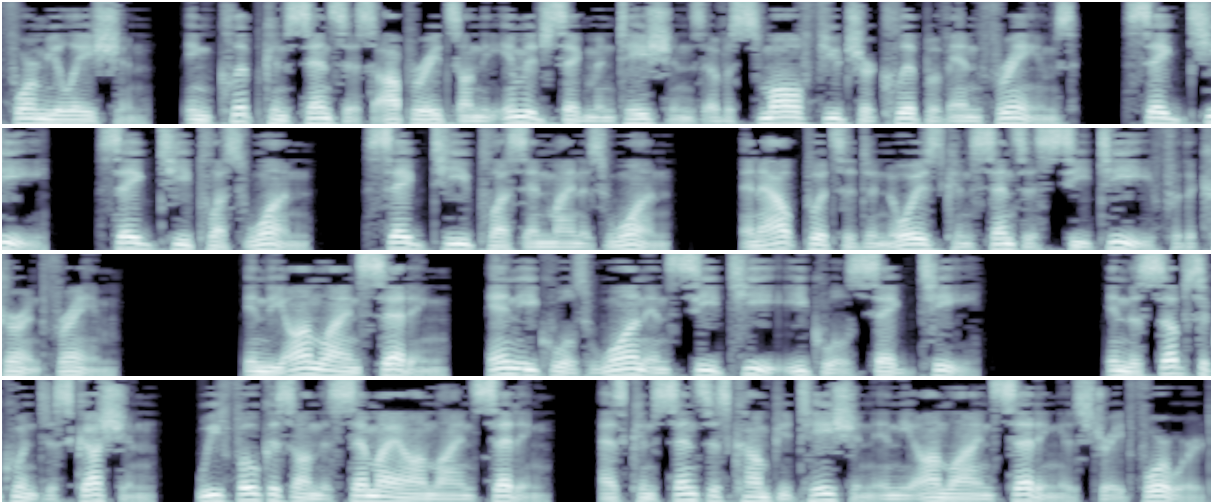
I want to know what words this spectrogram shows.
Formulation. In clip consensus operates on the image segmentations of a small future clip of n frames, seg t, seg t plus 1, seg t plus n minus 1, and outputs a denoised consensus CT for the current frame. In the online setting, n equals 1 and CT equals seg t. In the subsequent discussion, we focus on the semi online setting, as consensus computation in the online setting is straightforward.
